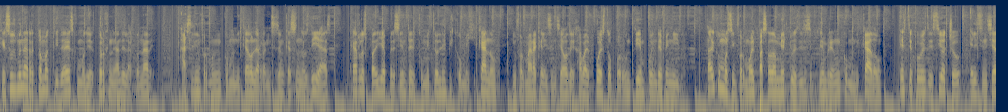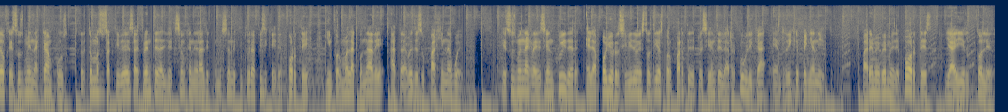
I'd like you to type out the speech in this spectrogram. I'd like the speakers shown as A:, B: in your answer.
A: Jesús Mena retoma actividades como director general de la CONADE. Así lo informó en un comunicado la organización que hace unos días, Carlos Padilla, presidente del Comité Olímpico Mexicano, informara que el licenciado dejaba el puesto por un tiempo indefinido. Tal como se informó el pasado miércoles 10 de septiembre en un comunicado, este jueves 18, el licenciado Jesús Mena Campos retoma sus actividades al frente de la Dirección General de Comisión de Cultura Física y Deporte, informó la CONADE a través de su página web. Jesús Mena agradeció en Twitter el apoyo recibido en estos días por parte del presidente de la República, Enrique Peña Nieto. Para MBM Deportes, Yair Toledo.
